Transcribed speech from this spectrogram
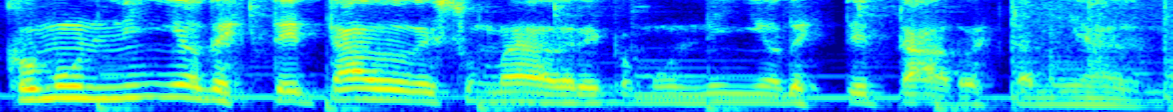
como un niño destetado de su madre, como un niño destetado está mi alma.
